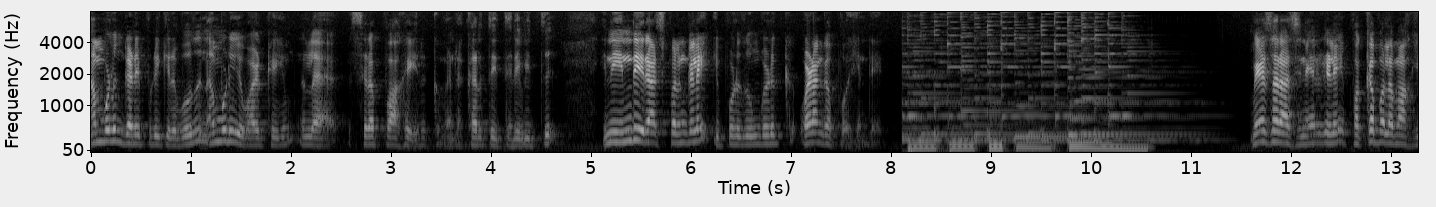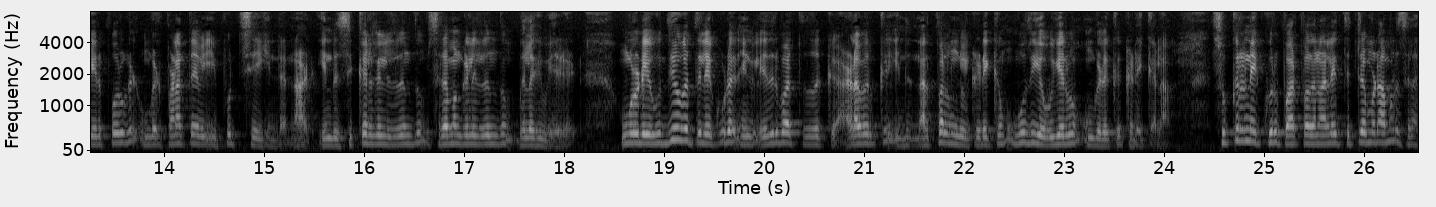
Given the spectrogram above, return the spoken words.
நம்மளும் கடைப்பிடிக்கிற போது நம்முடைய வாழ்க்கையும் நல்ல சிறப்பாக இருக்கும் என்ற கருத்தை தெரிவித்து இனி இந்திய ராசி பலன்களை இப்பொழுது உங்களுக்கு வழங்கப் போகின்றேன். மேசராசி நேர்களே பக்கபலமாக இருப்பவர்கள் உங்கள் பணத்தேவையை பூர்த்தி செய்கின்ற நாள். இன்று சிக்கல்களிலிருந்தும் சிரமங்களிலிருந்தும் விலகுவீர்கள். உங்களுடைய உத்தியோகத்திலே கூட நீங்கள் எதிர்பார்த்ததற்கு அளவிற்கு இன்று நற்பலன்கள் கிடைக்கும் ஊதிய உயர்வும் உங்களுக்கு கிடைக்கலாம். சுக்கிரனை குறி பார்ப்பதனாலே திட்டமிடாமல் சில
